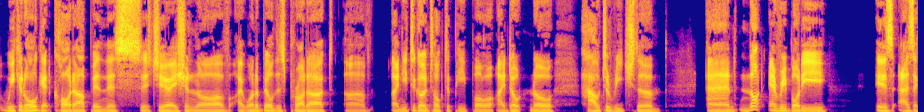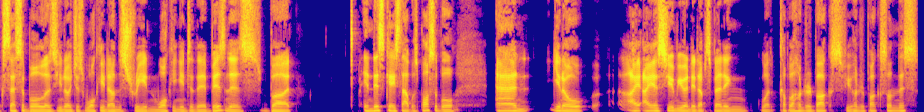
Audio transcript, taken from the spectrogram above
we can all get caught up in this situation of, I want to build this product. Um, I need to go and talk to people. I don't know how to reach them. And not everybody is as accessible as, you know, just walking down the street and walking into their business. But in this case, that was possible. And you know, I, I assume you ended up spending what a couple of hundred bucks, a few hundred bucks on this.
